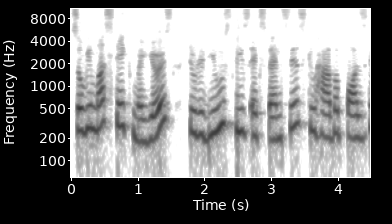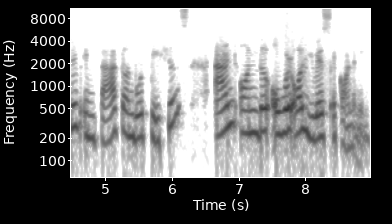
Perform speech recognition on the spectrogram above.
So we must take measures to reduce these expenses to have a positive impact on both patients and on the overall US economy.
